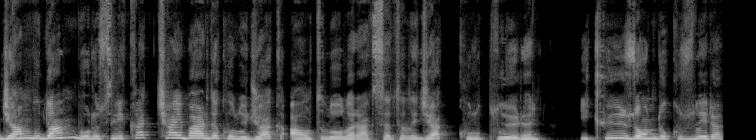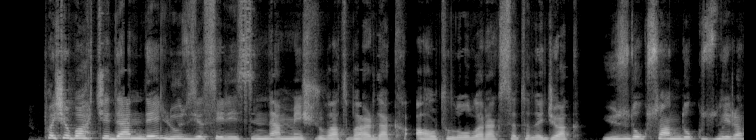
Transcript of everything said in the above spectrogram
Cambudan borosilikat çay bardak olacak. Altılı olarak satılacak kulplu ürün 219 lira. Paşa Bahçe'den de Luzya serisinden meşrubat bardak altılı olarak satılacak 199 lira.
